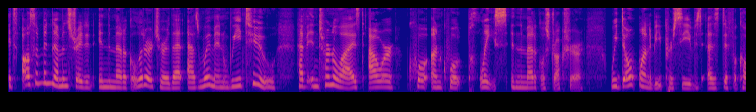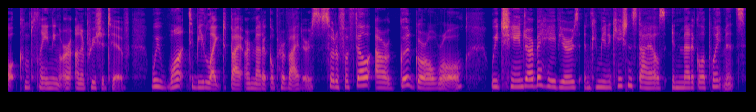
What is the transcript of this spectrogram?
It's also been demonstrated in the medical literature that as women, we too have internalized our quote unquote place in the medical structure. We don't want to be perceived as difficult, complaining, or unappreciative. We want to be liked by our medical providers. So, to fulfill our good girl role, we change our behaviors and communication styles in medical appointments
